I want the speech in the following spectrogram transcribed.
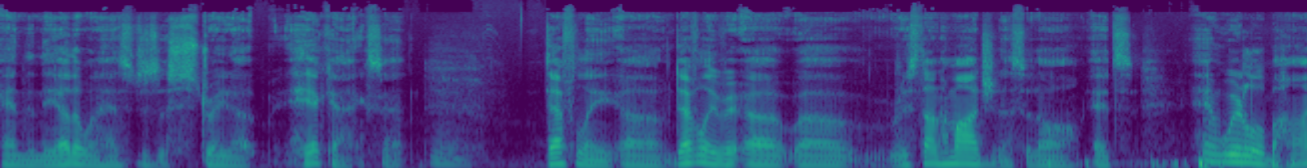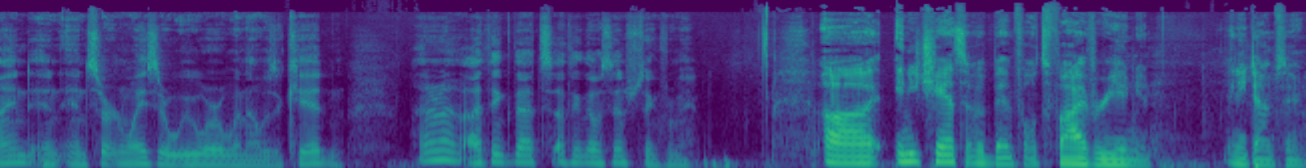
and then the other one has just a straight up hick accent. Definitely, uh, definitely, ve- uh, uh, it's not homogenous at all. It's and we're a little behind in, in certain ways that we were when I was a kid. And I don't know. I think that's I think that was interesting for me. Uh, any chance of a Ben Folds Five reunion anytime soon?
